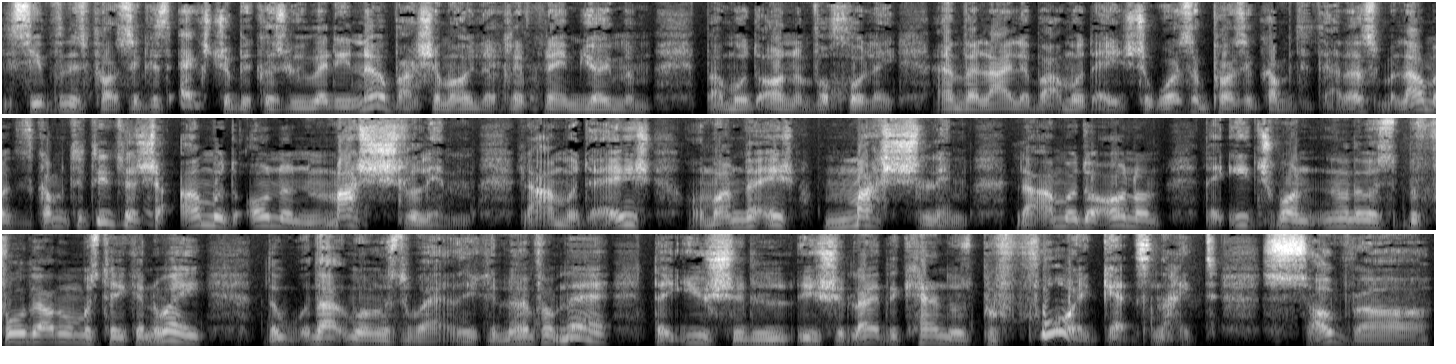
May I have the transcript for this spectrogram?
You see from this pasuk it's extra because we already know Bashem Hoylech name Yomim Bamud Onan v'chulei and v'layla ba'amud eish. So what's the pasuk coming to tell us? Malama is coming to teach us she'amud onon mashlim la'amud eish or mamud eish mashlim la'amud onon. That each one, in other words, before the other one was taken away, the, that one was the way, and you can learn from there that you should you should light the candles before it gets night. Sovra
